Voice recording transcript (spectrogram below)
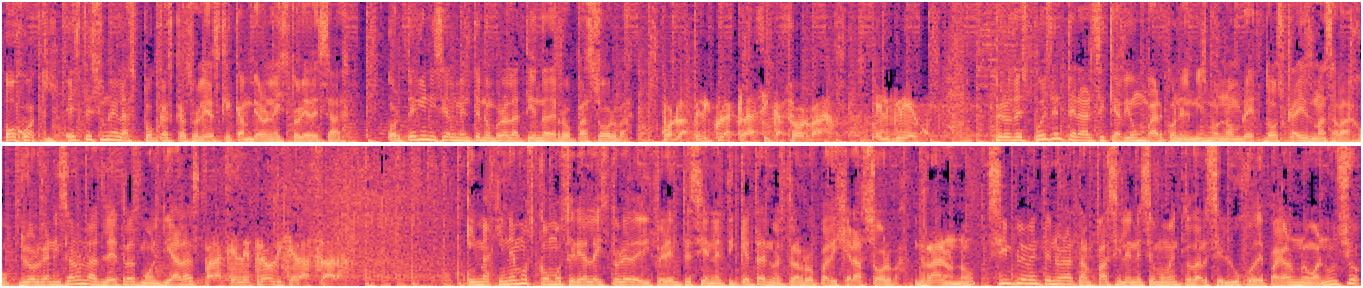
Ojo aquí, esta es una de las pocas casualidades que cambiaron la historia de Sara. Ortega inicialmente nombró a la tienda de ropa Sorba, por la película clásica Sorba, El griego. Pero después de enterarse que había un bar con el mismo nombre dos calles más abajo, reorganizaron las letras moldeadas para que el letrero dijera Sara. Imaginemos cómo sería la historia de diferentes si en la etiqueta de nuestra ropa dijera Sorba. Raro, ¿no? Simplemente no era tan fácil en ese momento darse el lujo de pagar un nuevo anuncio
